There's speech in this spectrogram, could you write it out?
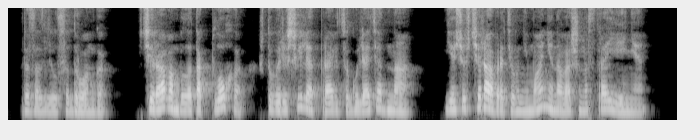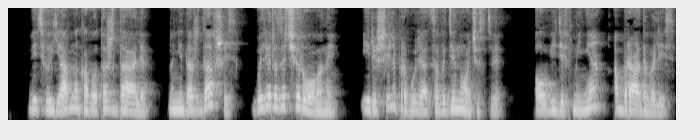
– разозлился Дронго. Вчера вам было так плохо, что вы решили отправиться гулять одна. Я еще вчера обратил внимание на ваше настроение. Ведь вы явно кого-то ждали, но не дождавшись, были разочарованы и решили прогуляться в одиночестве, а увидев меня, обрадовались,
